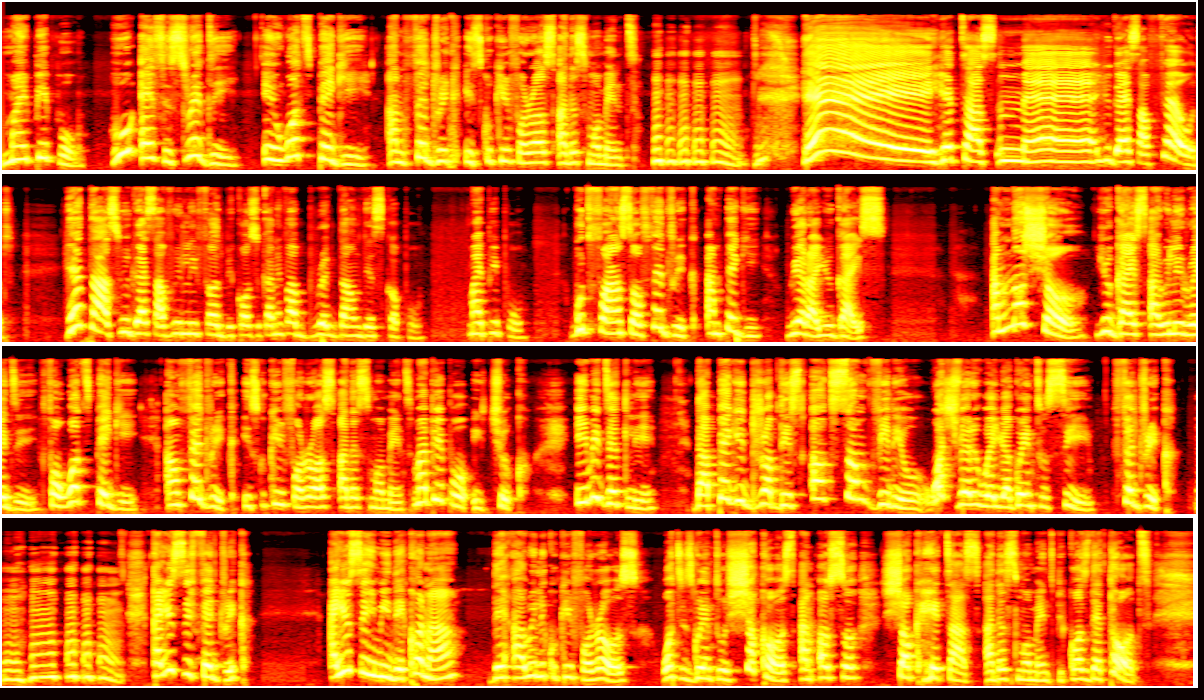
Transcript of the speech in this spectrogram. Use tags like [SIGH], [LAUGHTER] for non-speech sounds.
My people, who else is ready in what Peggy and Frederick is cooking for us at this moment? [LAUGHS] hey, haters, man, you guys have failed. Haters, you guys have really failed because you can never break down this couple. My people, good fans of Frederick and Peggy, where are you guys? I'm not sure you guys are really ready for what Peggy and Frederick is cooking for us at this moment. My people, it choke. Immediately, that Peggy dropped this awesome video. Watch very well, you are going to see Frederick. Mm-hmm. [LAUGHS] Can you see Frederick? Are you seeing him in the corner? They are really cooking for us what is going to shock us and also shock haters at this moment because they thought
